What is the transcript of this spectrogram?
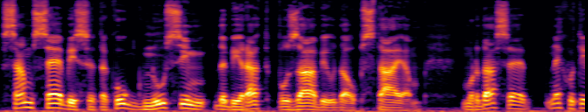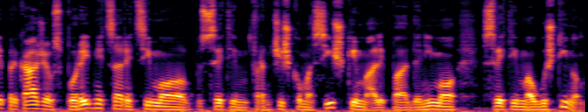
Sam sebi se tako gnusim, da bi rad pozabil, da obstajam. Morda se nehote prikaže usporednica recimo svetim Frančiškom Asiškim ali pa denimo svetim Augustinom.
